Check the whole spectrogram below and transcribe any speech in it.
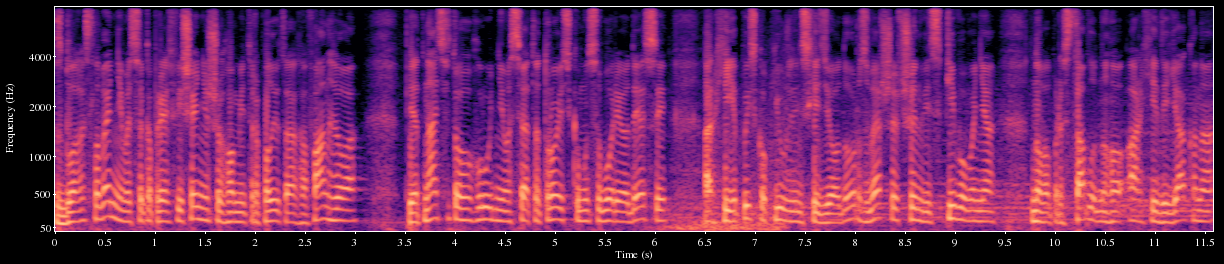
З благословення високопреосвященнішого мітрополита Агафангела 15 грудня у Свято-Троїцькому соборі Одеси архієпископ Южненський Діодор звершив чин відспівування новоприставленого архідіякона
